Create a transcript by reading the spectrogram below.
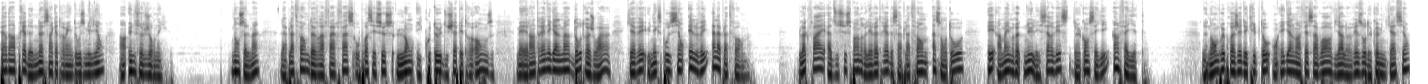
perdant près de 992 millions en une seule journée. Non seulement, la plateforme devra faire face au processus long et coûteux du chapitre 11, mais elle entraîne également d'autres joueurs qui avaient une exposition élevée à la plateforme. BlockFi a dû suspendre les retraits de sa plateforme à son tour et a même retenu les services d'un conseiller en faillite. De nombreux projets de crypto ont également fait savoir via leur réseau de communication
